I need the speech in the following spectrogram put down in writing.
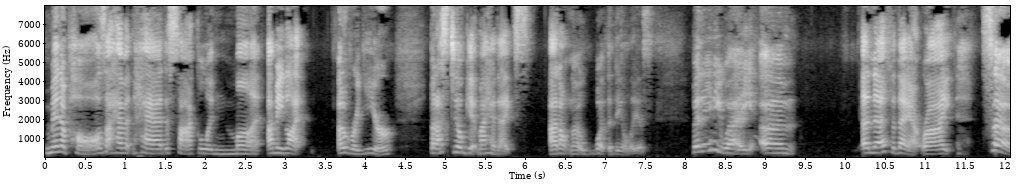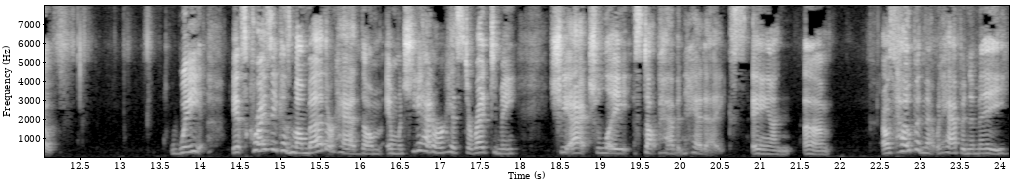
menopause. I haven't had a cycle in month. I mean, like over a year, but I still get my headaches. I don't know what the deal is. But anyway, um, enough of that, right? So, we, it's crazy because my mother had them, and when she had her hysterectomy, she actually stopped having headaches. And um, I was hoping that would happen to me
